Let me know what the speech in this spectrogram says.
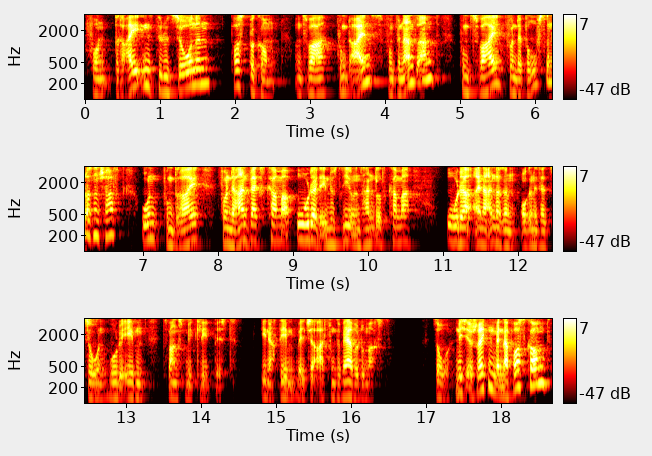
von drei Institutionen Post bekommen. Und zwar Punkt 1 vom Finanzamt, Punkt 2 von der Berufsgenossenschaft und Punkt 3 von der Handwerkskammer oder der Industrie- und Handelskammer oder einer anderen Organisation, wo du eben Zwangsmitglied bist. Je nachdem, welche Art von Gewerbe du machst. So, nicht erschrecken, wenn da Post kommt.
